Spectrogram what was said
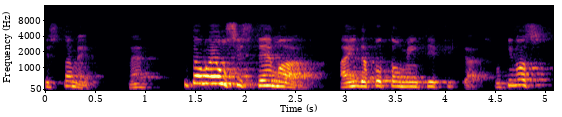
isso também. Né? Então, não é um sistema ainda totalmente eficaz. O que nós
